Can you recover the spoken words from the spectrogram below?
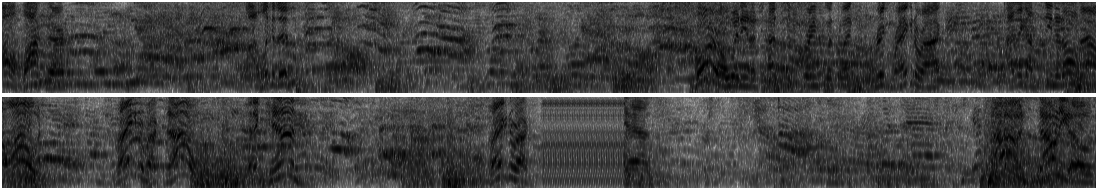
Oh, block there. Oh, look at this. Toro winning a test of strength with Rick Rick Ragnarok. I think I've seen it all now. Oh, Ragnarok down. And again. Ragnarok. Yes. Oh, down he goes.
